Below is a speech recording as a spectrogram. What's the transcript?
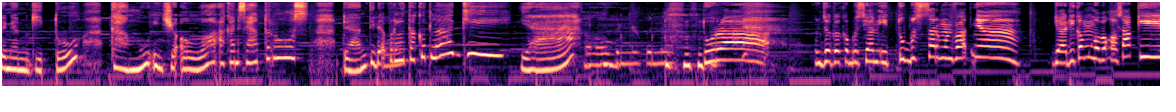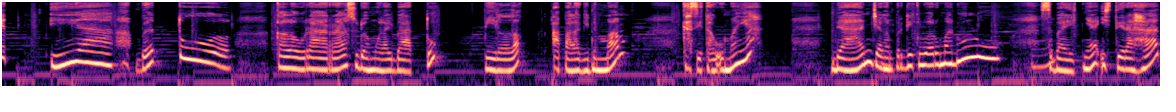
Dengan begitu, kamu insya Allah akan sehat terus dan tidak perlu takut lagi, ya. Oh, bener-bener. Tura, menjaga kebersihan itu besar manfaatnya. Jadi kamu nggak bakal sakit. Iya, betul. Kalau Rara sudah mulai batuk, pilek, apalagi demam, kasih tahu Uma ya. Dan jangan pergi keluar rumah dulu. Sebaiknya istirahat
